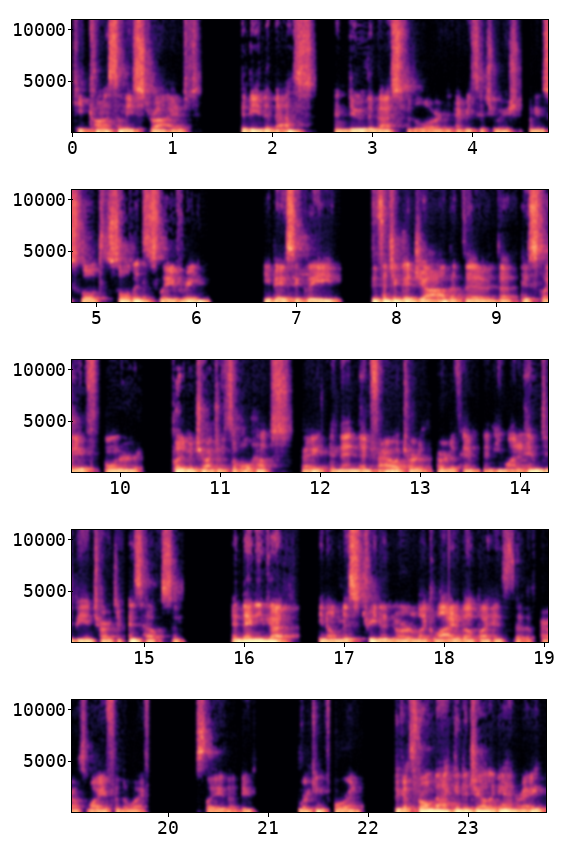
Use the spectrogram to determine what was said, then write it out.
he constantly strived to be the best and do the best for the Lord in every situation. When he sold, sold it to slavery, he basically did such a good job that the, the his slave owner put him in charge of his whole house, right? And then then Pharaoh heard, heard of him, and he wanted him to be in charge of his house, and and then he got you know mistreated or like lied about by his the Pharaoh's wife or the wife the slave that he was working for, and he got thrown back into jail again, right?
